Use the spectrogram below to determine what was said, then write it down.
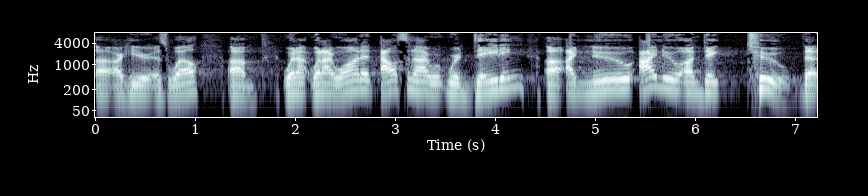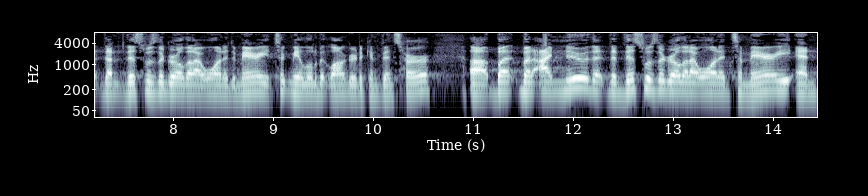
uh, are here as well. Um, when, I, when I wanted, Allison and I were, were dating, uh, I, knew, I knew on date two that, that this was the girl that I wanted to marry. It took me a little bit longer to convince her, uh, but but I knew that, that this was the girl that I wanted to marry, and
